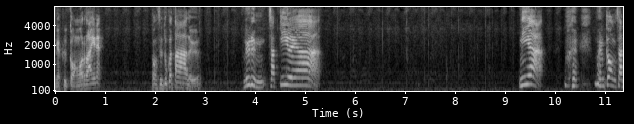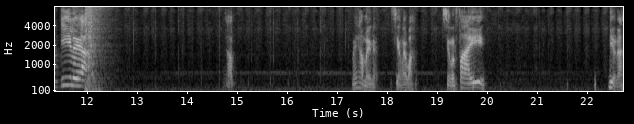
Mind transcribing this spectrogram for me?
เนี่ยคือกล่องอะไรเนี่ยกล่องใส่ตุ๊กตาเหรอนึกถึงชักกี้เลยอะ เนี่ย เหมือนกล่องชักกี้เลยอะ ครับ ไม่ทำอะไรเนี่ย เสียงอะไรวะ เสียงรถไฟ เดี๋ยวนะ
